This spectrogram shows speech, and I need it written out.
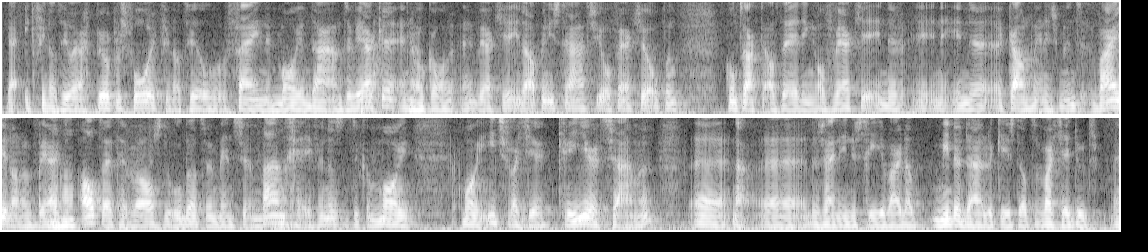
ja, ik vind dat heel erg purposevol. Ik vind dat heel fijn en mooi om daaraan te werken. En Ja. ook al hè, werk je in de administratie of werk je op een contractafdeling of werk je in de, in, in de account management, waar je dan ook werkt, Mhm. altijd hebben we als doel dat we mensen een baan geven. En dat is natuurlijk een mooi, mooi iets wat je creëert samen. Eh, nou, eh, er zijn industrieën waar dat minder duidelijk is dat wat jij doet eh,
